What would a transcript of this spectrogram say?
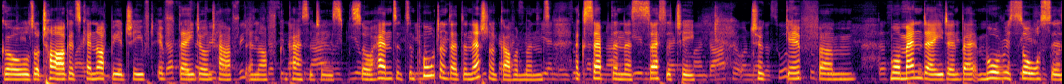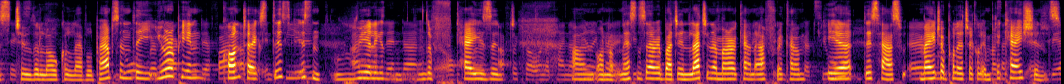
goals or targets cannot be achieved if they don't have enough capacities. So hence it's important that the national governments accept the necessity to give um, more mandate and more resources to the local level. Perhaps in the European context, this isn't really the case it, or not necessary, but in Latin America and Africa, here this has major political implications.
